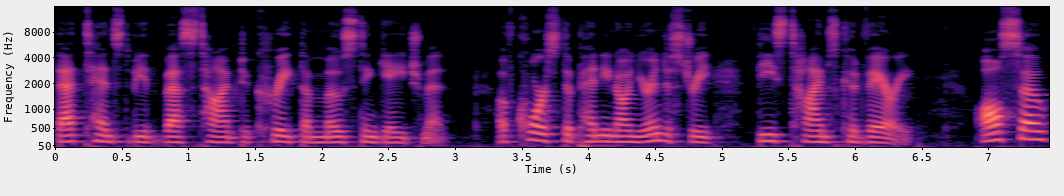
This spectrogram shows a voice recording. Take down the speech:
that tends to be the best time to create the most engagement. Of course, depending on your industry, these times could vary. Also,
